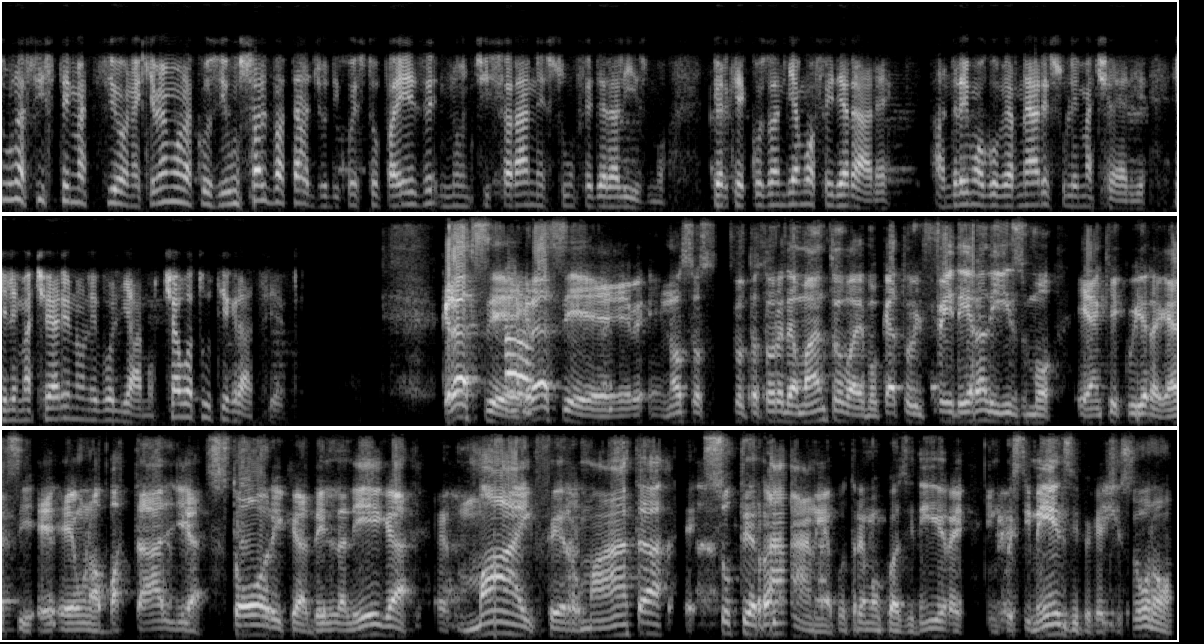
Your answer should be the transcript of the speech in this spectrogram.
una sistemazione, chiamiamola così, un salvataggio di questo Paese non ci sarà nessun federalismo, perché cosa andiamo a federare? Andremo a governare sulle macerie e le macerie non le vogliamo. Ciao a tutti e grazie. Grazie, oh. grazie. Il nostro ascoltatore da Mantova ha evocato il federalismo e anche qui ragazzi è, è una battaglia storica della Lega eh, mai fermata, eh, sotterranea potremmo quasi dire in questi mesi perché ci sono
